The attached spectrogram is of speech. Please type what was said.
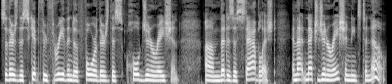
So there's this skip through three, then to the four. There's this whole generation um, that is established, and that next generation needs to know.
